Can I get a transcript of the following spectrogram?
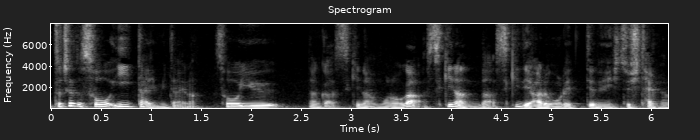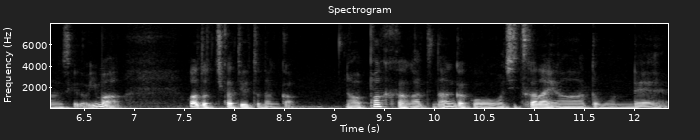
どっちかというとそう言いたいみたいな。そういうなんか好きなものが好きなんだ好きである俺っていうのを演出したいみたいなんですけど今はどっちかというとなんか圧迫感があってなんかこう落ち着かないなと思うんで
